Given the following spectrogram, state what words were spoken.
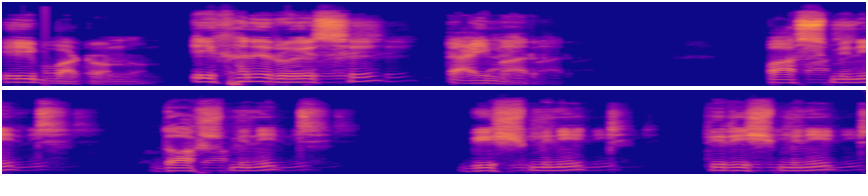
এই বাটন। এখানে রয়েছে টাইমার, পাঁচ মিনিট, দশ মিনিট, বিশ মিনিট তিরিশ মিনিট,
